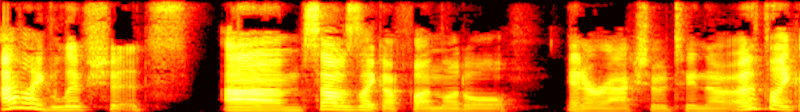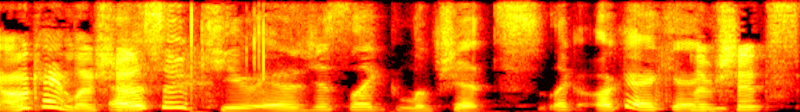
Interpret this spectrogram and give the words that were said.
I like Lipschitz. Um, so that was like a fun little interaction between them. I was like, okay, Lipschitz. that was so cute. It was just like lip shits. Like okay, okay. Lipschitz.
